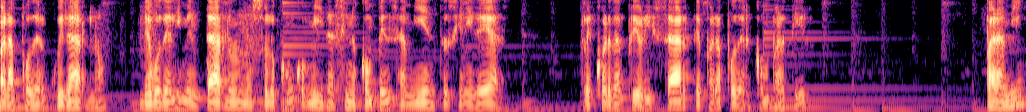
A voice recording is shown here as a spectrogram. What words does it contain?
Para poder cuidarlo, debo de alimentarlo no solo con comida, sino con pensamientos y en ideas. Recuerda priorizarte para poder compartir. Para mí,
